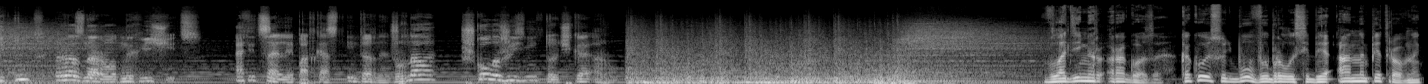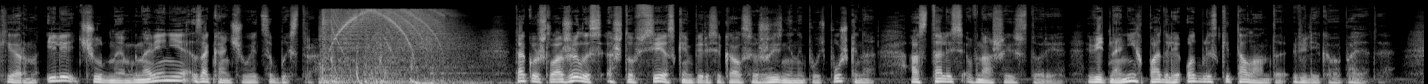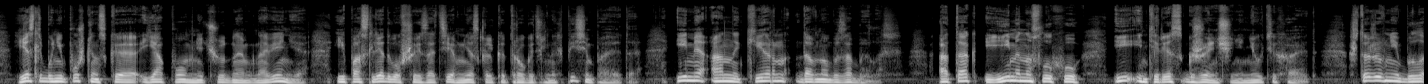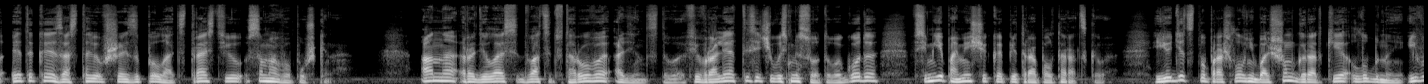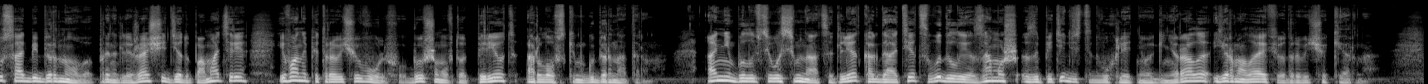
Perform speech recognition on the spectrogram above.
Институт разнородных вещиц. Официальный подкаст интернет-журнала школа жизни.ру. Владимир Рогоза. Какую судьбу выбрала себе Анна Петровна Керн? Или «Чудное мгновение заканчивается быстро»? Так уж сложилось, что все, с кем пересекался жизненный путь Пушкина, остались в нашей истории, ведь на них падали отблески таланта великого поэта. Если бы не пушкинское «Я помню чудное мгновение» и последовавшие затем несколько трогательных писем поэта, имя Анны Керн давно бы забылось. А так и имя на слуху, и интерес к женщине не утихает. Что же в ней было этакое, заставившее запылать страстью самого Пушкина? Анна родилась 22-11 февраля 1800 года в семье помещика Петра Полторацкого. Ее детство прошло в небольшом городке Лубны и в усадьбе Бернова, принадлежащей деду по матери Ивану Петровичу Вульфу, бывшему в тот период орловским губернатором. Анне было всего 17 лет, когда отец выдал ее замуж за 52-летнего генерала Ермолая Федоровича Керна.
